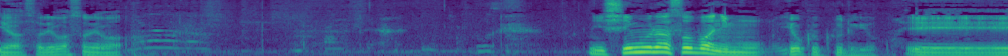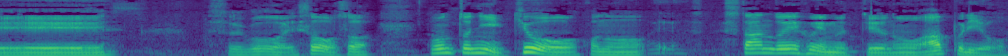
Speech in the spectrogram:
いや、それはそれは。西村そばにもよく来るよ。えー、すごい。そうそう。本当に今日、この、スタンド FM っていうのをアプリを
